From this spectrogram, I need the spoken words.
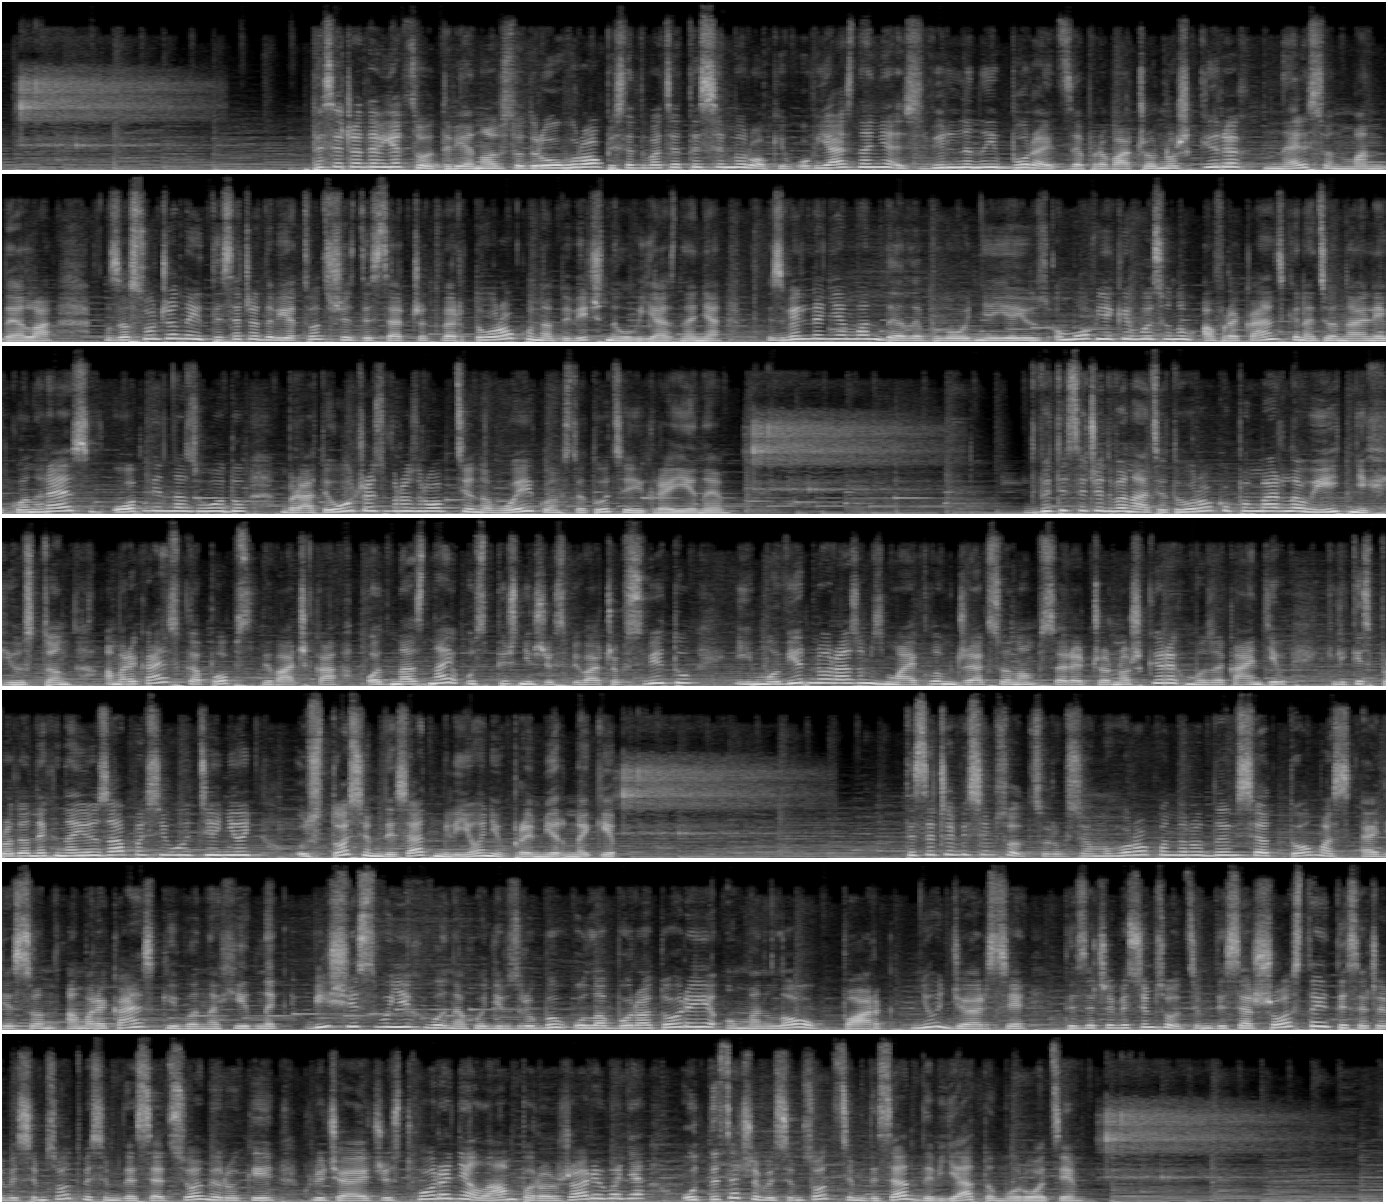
1992 року, після 27 років ув'язнення, звільнений борець за права чорношкірих Нельсон Мандела, засуджений 1964 року на довічне ув'язнення. Звільнення Мандели було однією з умов, які висунув Африканський національний конгрес в обмін на згоду брати участь в розробці нової конституції країни. 2012 року померла Уітні Х'юстон, американська поп-співачка, одна з найуспішніших співачок світу, і ймовірно разом з Майклом Джексоном серед чорношкірих музикантів. Кількість проданих нею записів оцінюють у 170 мільйонів примірників. 1847 року народився Томас Едісон, американський винахідник. Більшість своїх винаходів зробив у лабораторії у Менлоу Парк, Нью-Джерсі, 1876-1887 роки, включаючи створення лампи розжарювання у 1879 році.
